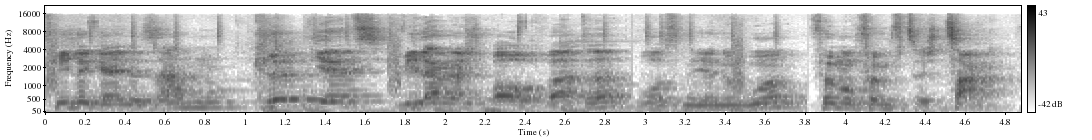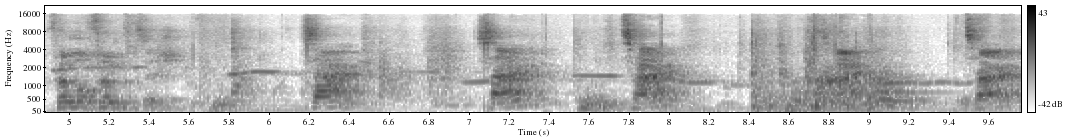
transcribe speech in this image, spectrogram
viele geile Sachen. Clip jetzt, wie lange ich brauche. Warte, wo ist denn hier eine Uhr? 55, zack, 55. Zack, zack, zack, zack, zack.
